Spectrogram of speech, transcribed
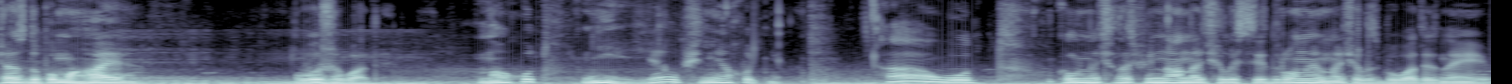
Зараз допомагає виживати. На охоту? Ні, я взагалі не охотник. А от коли почалась війна, почалися ці дрони, почали збивати з неї.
